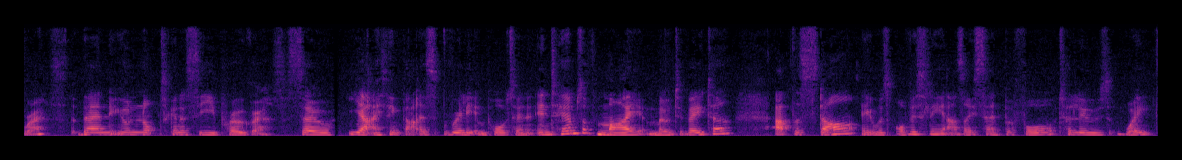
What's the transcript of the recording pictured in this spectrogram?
rest, then you're not going to see progress. So, yeah, I think that is really important. In terms of my motivator, at the start, it was obviously, as I said before, to lose weight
